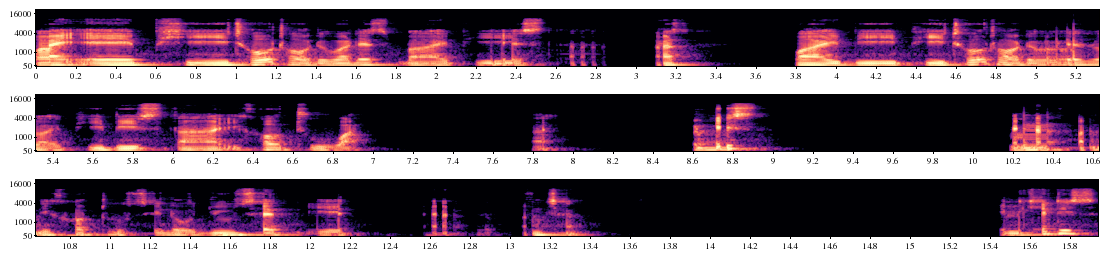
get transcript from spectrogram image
y p total divided by p star. Plus yb p total divided by pb star equal to 1 right. For this minus 1 equal to 0 you set it as the function. Get this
